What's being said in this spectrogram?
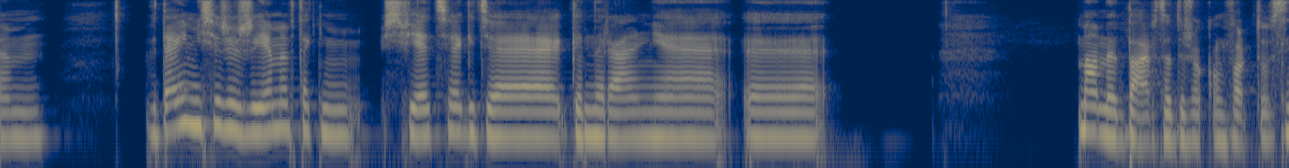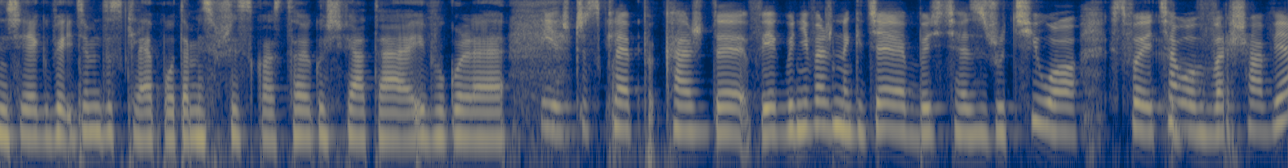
um, Wydaje mi się, że żyjemy w takim świecie, gdzie generalnie y, mamy bardzo dużo komfortu. W sensie jakby idziemy do sklepu, tam jest wszystko z całego świata i w ogóle... I jeszcze sklep każdy, jakby nieważne gdzie by cię zrzuciło swoje ciało w Warszawie,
